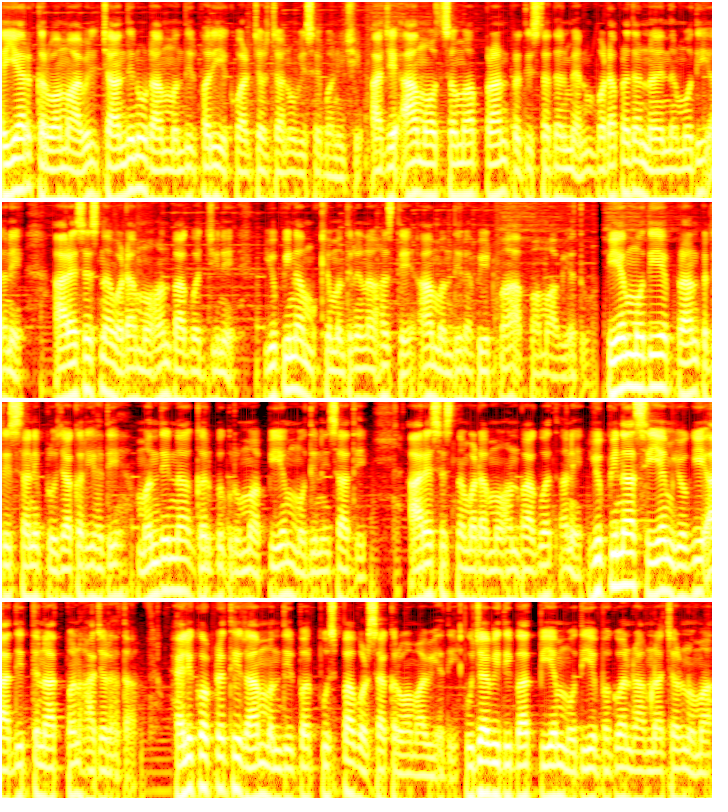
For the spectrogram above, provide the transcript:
તૈયાર કરવામાં આવેલ ચાંદીનું રામ મંદિર ફરી એકવાર ચર્ચાનો વિષય બન્યું છે. આજે આ મહોત્સવમાં પ્રાણ પ્રતિષ્ઠા દરમિયાન વડાપ્રધાન નરેન્દ્ર મોદી અને આરએસએસના વડા મોહન ભાગવતજીને યુપીના મુખ્યમંત્રીના હસ્તે આ મંદિર ભેટમાં આપવામાં આવ્યું હતું. પીએમ મોદીએ પ્રાણ પ્રતિષ્ઠાની પૂજા કરી હતી. મંદિરના ગર્ભગૃહમાં પીએમ મોદીની સાથે આરએસએસના વડા મોહન ભાગવત અને યુપીના સીએમ યોગી આદિત્યનાથ પણ હાજર હતા. હેલિકોપ્ટરથી રામ મંદિર પર પુષ્પા વર્ષા કરવામાં આવી હતી. પૂજા વિધિ બાદ પીએમ મોદીએ ભગવાન રામના ચરણોમાં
